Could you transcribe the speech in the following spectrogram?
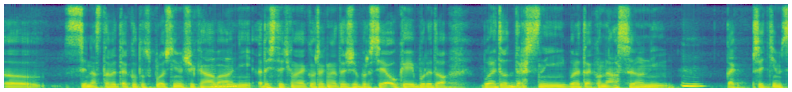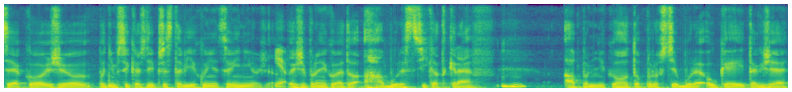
uh, si nastavit jako to společné očekávání. Mm-hmm. A když teď jako řeknete, že prostě OK, bude to, bude to drsný, bude to jako násilný, mm-hmm. tak předtím si jako, že jo, pod tím si každý představí jako něco jiného. Že? Jo. Takže pro někoho je to, aha, bude stříkat krev mm-hmm. a pro někoho to prostě bude OK, takže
